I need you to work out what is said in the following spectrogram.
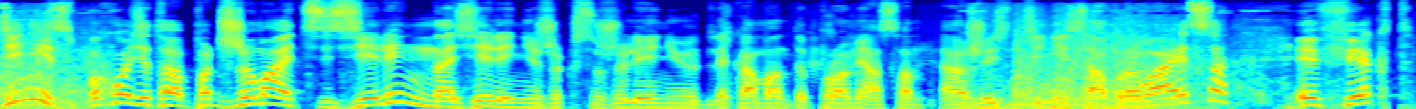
Денис выходит а, поджимать зелень. На зелени же, к сожалению, для команды Промяса а, жизнь Дениса обрывается. Эффект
